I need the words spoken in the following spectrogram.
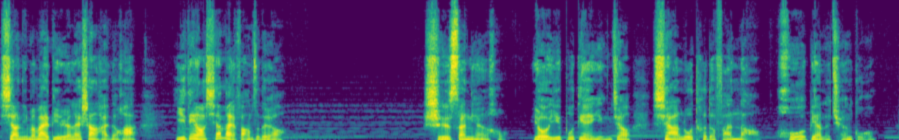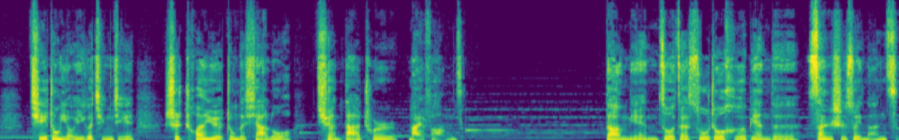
像你们外地人来上海的话。一定要先买房子的哟。十三年后，有一部电影叫《夏洛特的烦恼》，火遍了全国。其中有一个情节是穿越中的夏洛劝大春儿买房子。当年坐在苏州河边的三十岁男子，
